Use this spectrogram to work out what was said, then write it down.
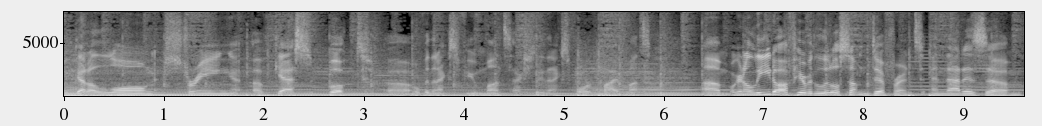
We've got a long string of guests booked uh, over the next few months, actually, the next four or five months. Um, we're going to lead off here with a little something different, and that is um,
